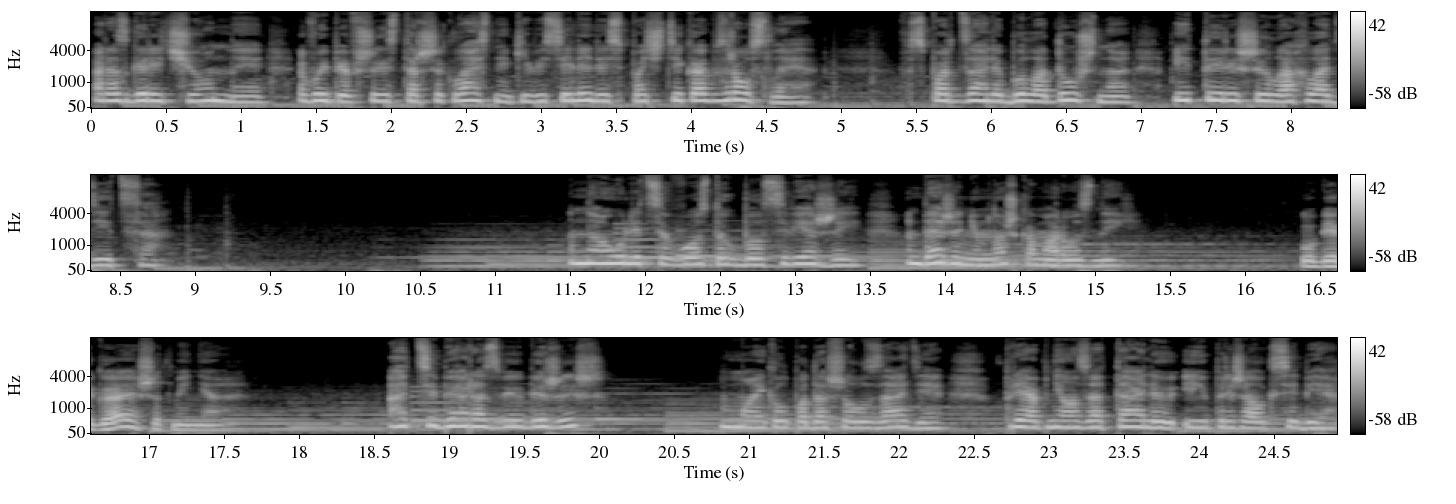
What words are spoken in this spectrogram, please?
Разгоряченные, выпившие старшеклассники веселились почти как взрослые. В спортзале было душно, и ты решила охладиться. На улице воздух был свежий, даже немножко морозный. «Убегаешь от меня?» «От тебя разве убежишь?» Майкл подошел сзади, приобнял за талию и прижал к себе.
